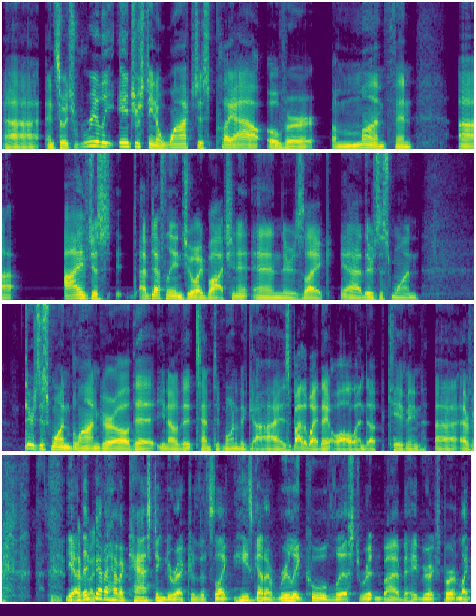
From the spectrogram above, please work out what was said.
uh, and so it's really interesting to watch this play out over a month. And uh, I've just I've definitely enjoyed watching it. And there's like yeah there's this one there's this one blonde girl that you know that tempted one of the guys by the way they all end up caving uh every Yeah, they've got to have a casting director that's like he's got a really cool list written by a behavior expert, like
